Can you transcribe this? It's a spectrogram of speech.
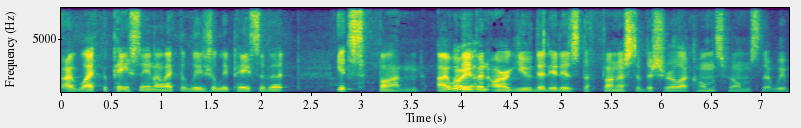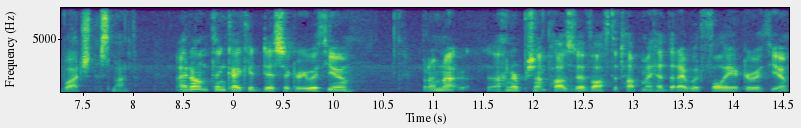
I like the pacing. I like the leisurely pace of it. It's fun. I would Oh, yeah. even argue that it is the funnest of the Sherlock Holmes films that we've watched this month. I don't think I could disagree with you, but I'm not 100% positive off the top of my head that I would fully agree with you.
